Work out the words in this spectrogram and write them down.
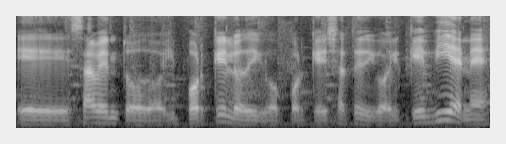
eh, saben todo. ¿Y por qué lo digo? Porque ya te digo, el que viene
